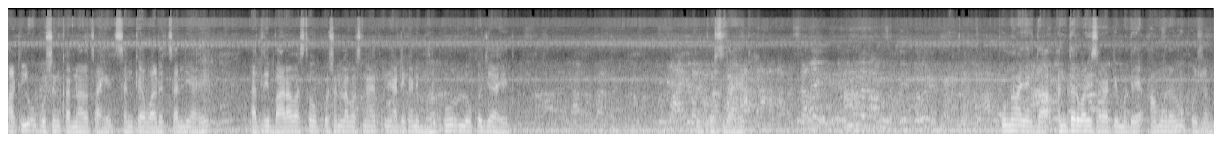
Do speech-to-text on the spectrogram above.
पाटील उपोषण करणारच आहेत. संख्या वाढत चालली आहे. रात्री बारा वाजता उपोषणला बसणार आहेत आणि या ठिकाणी भरपूर लोक जे आहेत उपस्थित आहेत. पुन्हा एकदा अंतरवाडी सराटीमध्ये आमरण उपोषण.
